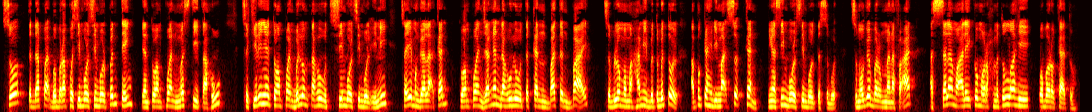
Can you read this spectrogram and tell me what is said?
so terdapat beberapa simbol-simbol penting yang tuan-puan mesti tahu. Sekiranya tuan-puan belum tahu simbol-simbol ini, saya menggalakkan tuan-puan jangan dahulu tekan button buy sebelum memahami betul-betul apakah yang dimaksudkan dengan simbol-simbol tersebut. Semoga bermanfaat. Assalamualaikum warahmatullahi wabarakatuh.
